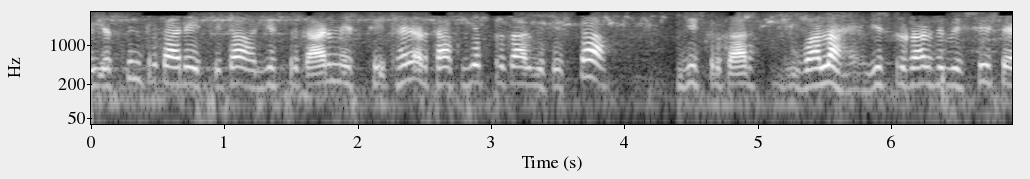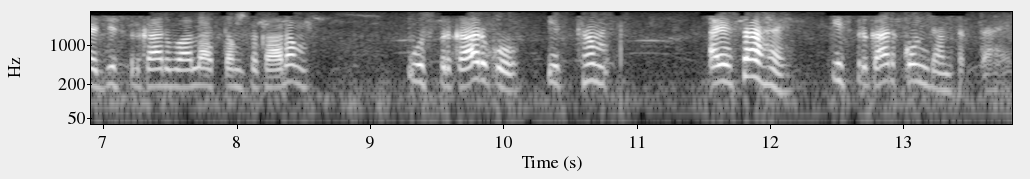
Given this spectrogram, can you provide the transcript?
यस्मिन प्रकार स्थित, जिस प्रकार में स्थित है, अर्थात यह प्रकार विशेषता जिस प्रकार वाला है जिस प्रकार से विशेष है जिस प्रकार वाला तम प्रकारम उस प्रकार को इत्थम ऐसा है इस प्रकार कौन जान सकता है?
